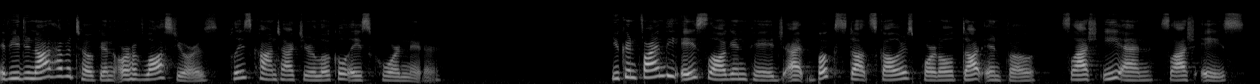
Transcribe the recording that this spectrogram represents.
If you do not have a token or have lost yours, please contact your local ACE coordinator. You can find the ACE login page at books.scholarsportal.info slash en slash ACE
